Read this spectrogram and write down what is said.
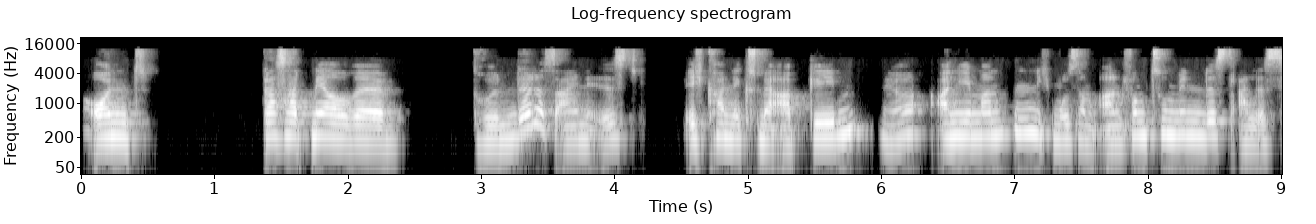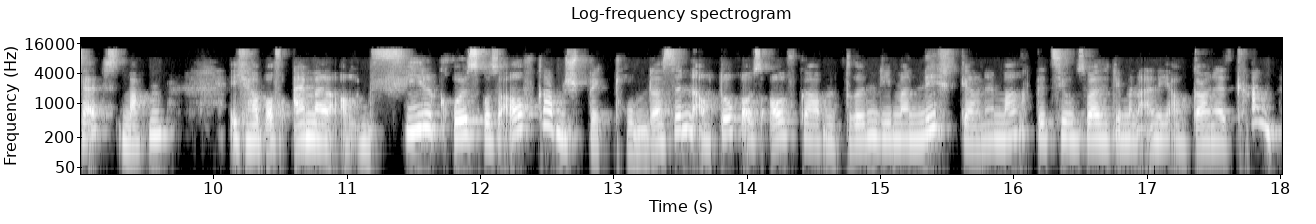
Und das hat mehrere Gründe. Das eine ist, ich kann nichts mehr abgeben ja, an jemanden. Ich muss am Anfang zumindest alles selbst machen. Ich habe auf einmal auch ein viel größeres Aufgabenspektrum. Da sind auch durchaus Aufgaben drin, die man nicht gerne macht, beziehungsweise die man eigentlich auch gar nicht kann,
